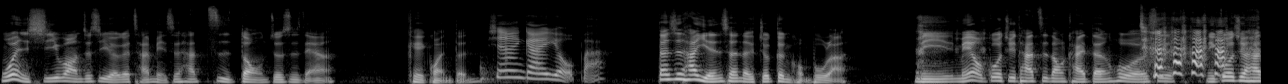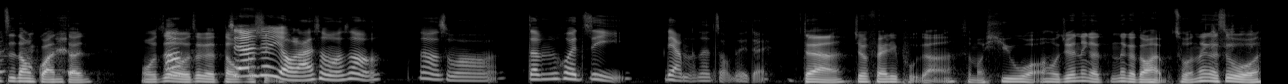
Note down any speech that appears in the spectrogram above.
我很希望就是有一个产品是它自动就是怎样可以关灯，现在应该有吧？但是它延伸的就更恐怖啦。你没有过去，它自动开灯，或者是你过去它自动关灯，我这我这个都不现在就。有啦，什么这种那种什么灯会自己亮的那种，对不对？对啊，就飞利浦的、啊、什么 Hue，、哦、我觉得那个那个都还不错。那个是我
